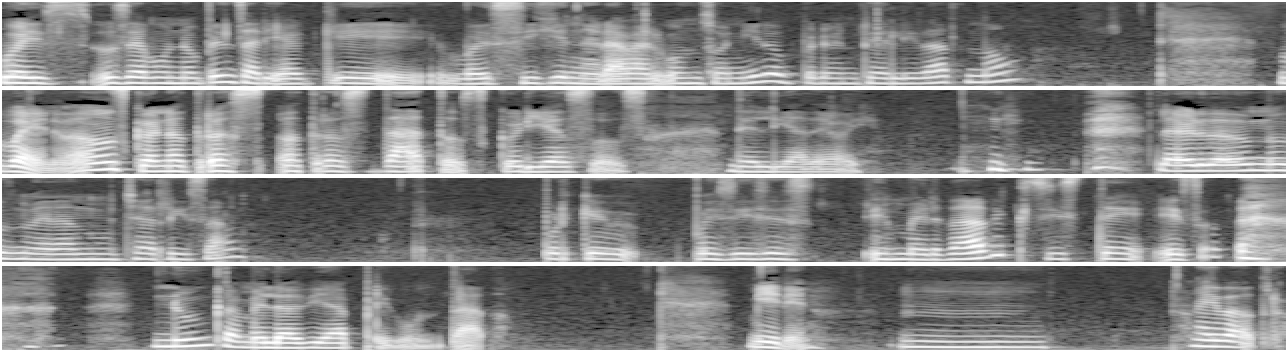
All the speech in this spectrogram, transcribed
pues, o sea, uno pensaría que pues sí generaba algún sonido, pero en realidad no. Bueno, vamos con otros otros datos curiosos del día de hoy. la verdad unos me dan mucha risa porque pues dices, ¿en verdad existe eso? Nunca me lo había preguntado. Miren, mmm, ahí va otro.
